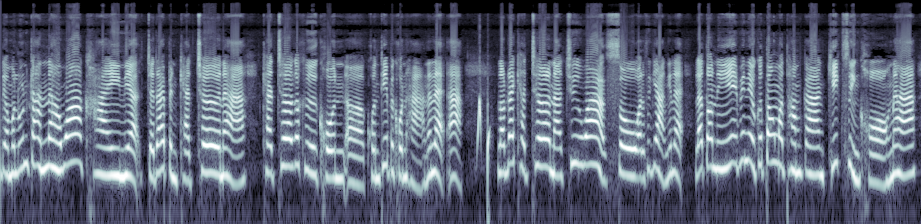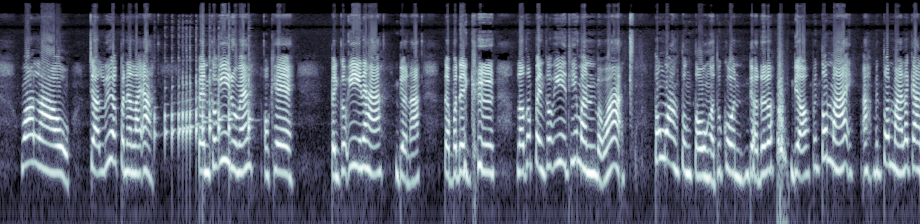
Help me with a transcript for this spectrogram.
เดี๋ยวมาลุ้นกันนะคะว่าใครเนี่ยจะได้เป็น catcher นะคะ catcher ก็คือคนเอ่อคนที่เป็นคนหานั่นแหละอะเราได้ catcher นะ ชื่อว่าโซอะไรสักอย่างนี่แหละ และตอนนี้พี่นิวก็ต้องมาทำการคลิกสิ่งของนะคะว่าเราจะเลือกเป็นอะไรอะ เป็นเก้าอี้ดูไหมโอเค เป็นเก้าอี้นะคะ เดี๋ยวนะ แต่ประเด็นคือเราต้องเป็นเก้าอี้ที่มันแบบว่า ต้องวางตรงๆอะทุกคนเดี๋ยวเดี๋ยวเดี๋ยวเป็นต้นไม้อะเป็นต้นไม้แล้วกัน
